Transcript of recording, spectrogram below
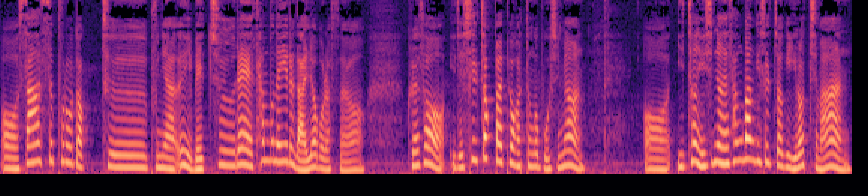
어, SaaS product 분야의 매출의 3분의 1을 날려버렸어요. 그래서 이제 실적 발표 같은 거 보시면 어, 2020년의 상반기 실적이 이렇지만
